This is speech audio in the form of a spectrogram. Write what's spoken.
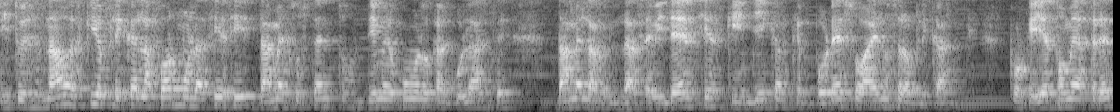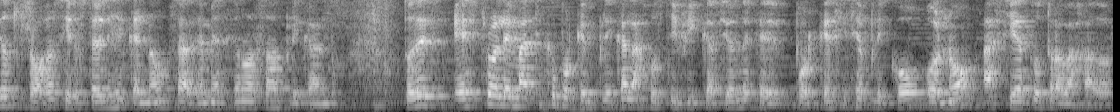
Y tú dices, no, es que yo apliqué la fórmula así, así, dame el sustento, dime cómo lo calculaste, dame la, las evidencias que indican que por eso a él no se lo aplicaste. Porque ya tomé a tres de tus trabajadores y los tres dicen que no, o sea, se me hace que no lo estaba aplicando. Entonces es problemático porque implica la justificación de que por qué sí se aplicó o no a cierto trabajador.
